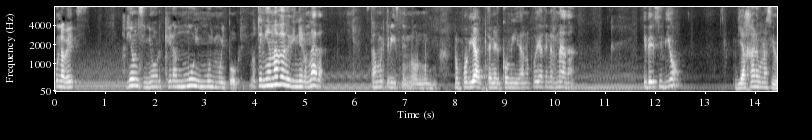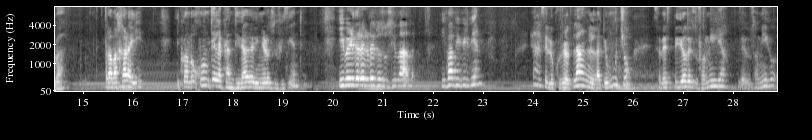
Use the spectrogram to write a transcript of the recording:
Una vez había un señor que era muy, muy, muy pobre. No tenía nada de dinero, nada. Estaba muy triste, no, no, no podía tener comida, no podía tener nada. Y decidió viajar a una ciudad, trabajar ahí, y cuando junte la cantidad de dinero suficiente, iba a ir de regreso a su ciudad y va a vivir bien. Ya se le ocurrió el plan, le latió mucho, se despidió de su familia, de sus amigos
